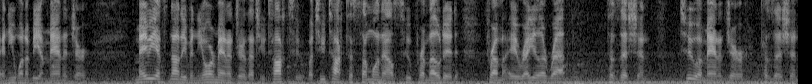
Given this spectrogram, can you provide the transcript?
and you want to be a manager, maybe it's not even your manager that you talk to, but you talk to someone else who promoted from a regular rep position to a manager position.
